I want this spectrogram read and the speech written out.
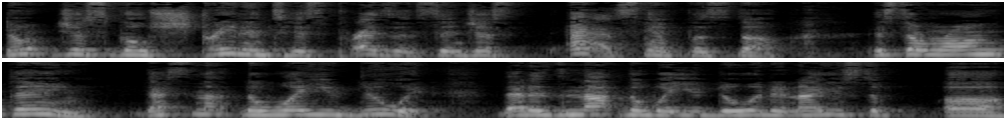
Don't just go straight into his presence and just ask him for stuff. It's the wrong thing. That's not the way you do it. That is not the way you do it. And I used to, uh,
